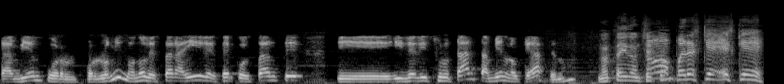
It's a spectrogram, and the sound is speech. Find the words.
también por, por lo mismo, ¿no? De estar ahí, de ser constante y, y de disfrutar también lo que hace, ¿no? ¿No te ha ido, Don Cheto? No, pero es que es que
